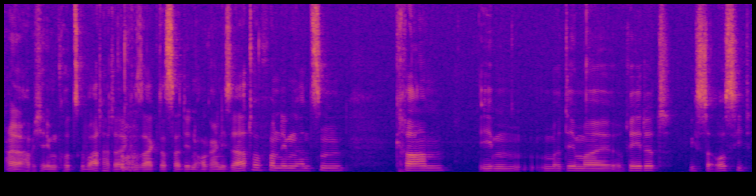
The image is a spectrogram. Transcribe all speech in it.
äh, habe ich eben kurz gewartet, hat er gesagt, dass er den Organisator von dem ganzen Kram eben mit dem mal redet, wie es da aussieht.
